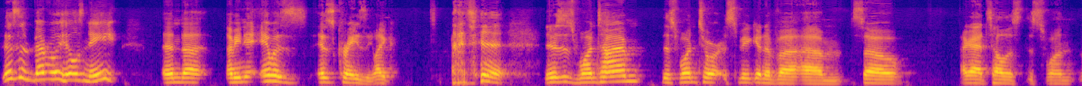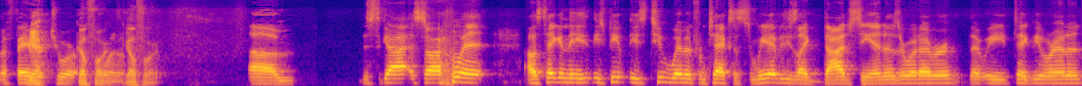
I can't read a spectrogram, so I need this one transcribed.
This Isn't Beverly Hills neat? And uh, I mean, it, it was it was crazy. Like, there's this one time, this one tour. Speaking of, uh, um, so I gotta tell this this one my favorite Yeah, tour. Go for it. Go for it. Um, this guy. So I went. I was taking these these people, these two women from Texas, and we have these like Dodge Siennas or whatever that we take people around in.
